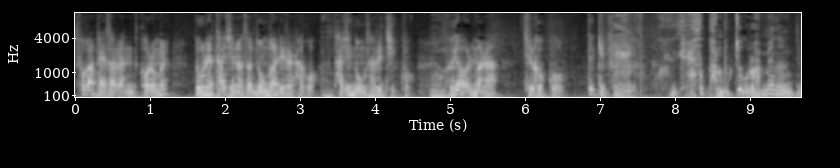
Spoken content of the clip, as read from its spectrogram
소가 배설한 걸음을 논에 다시 넣어서 농가리를 하고 다시 농사를 짓고 그게 얼마나 즐겁고 뜻깊은 일이고 계속 반복적으로 하면은 네.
